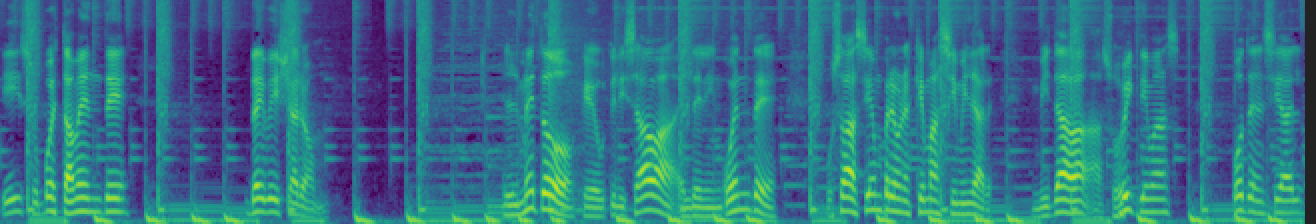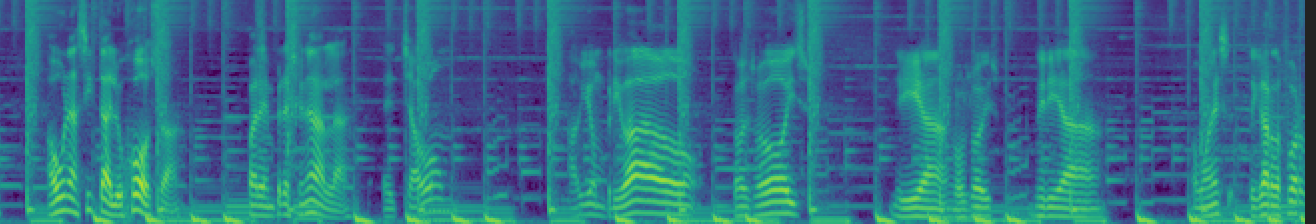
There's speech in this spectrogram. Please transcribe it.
y supuestamente David Sharon. El método que utilizaba el delincuente usaba siempre un esquema similar. Invitaba a sus víctimas potencial a una cita lujosa para impresionarla. El chabón, avión privado, Rolls Royce, diría Rolls Royce, diría, como es, Ricardo Ford.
